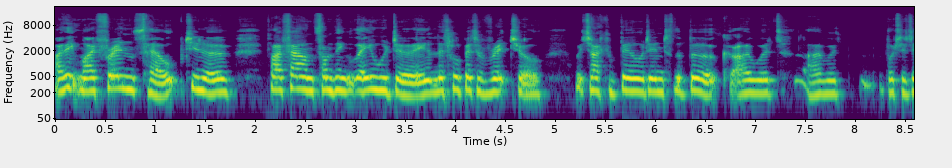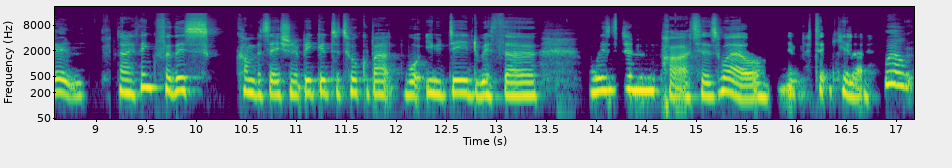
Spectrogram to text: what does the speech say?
I think my friends helped. You know, if I found something they were doing, a little bit of ritual, which I could build into the book, I would I would put it in. And I think for this conversation, it'd be good to talk about what you did with the wisdom part as well, in particular. Well,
